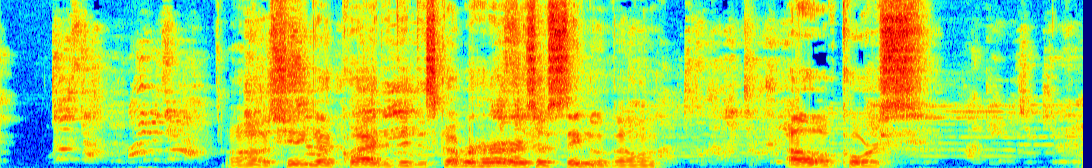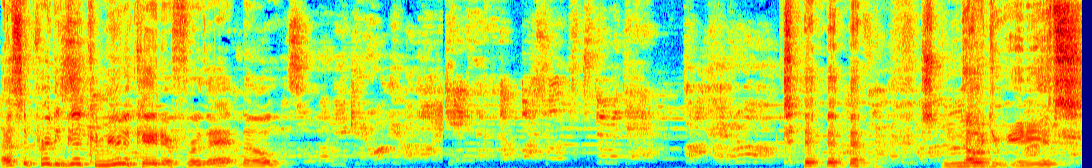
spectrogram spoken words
どうしたあゆみちゃん Oh, she got quiet. Did they discover her or is her signal going? Oh, of course. That's a pretty good communicator for that, though. no, you idiots.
